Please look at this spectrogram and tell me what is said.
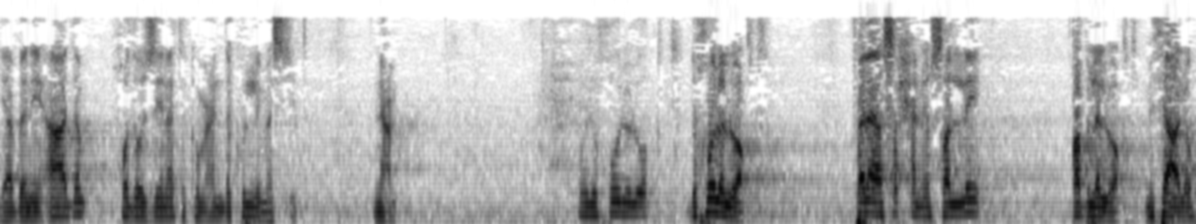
يا بني آدم خذوا زينتكم عند كل مسجد. نعم. ودخول الوقت. دخول الوقت. فلا يصح أن يصلي قبل الوقت. مثاله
